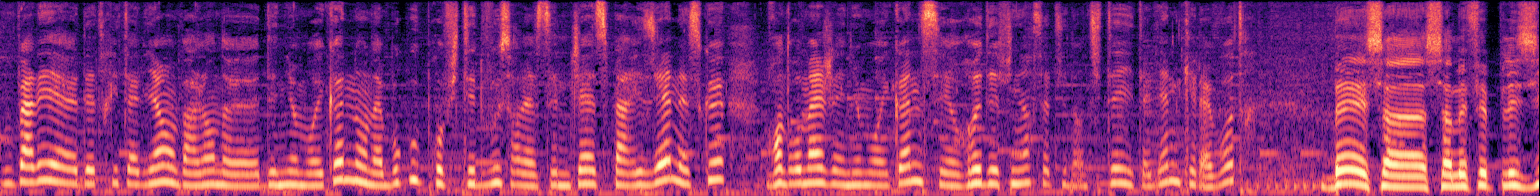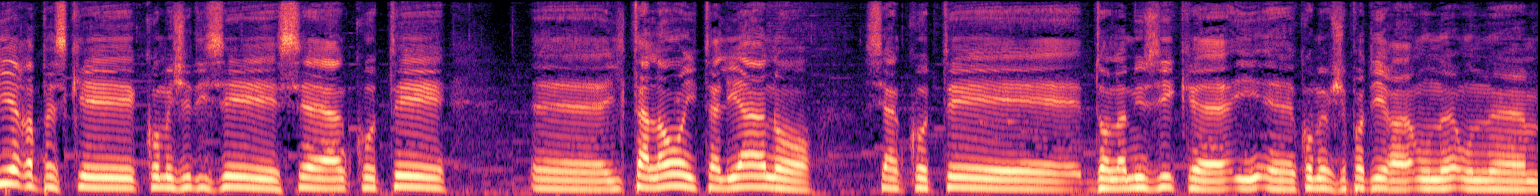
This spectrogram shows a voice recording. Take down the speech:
Vous parlez euh, d'être italien en parlant de- d'Ennio Morricone. Nous, on a beaucoup profité de vous sur la scène jazz parisienne. Est-ce que rendre hommage à Ennio Morricone, c'est redéfinir cette identité italienne qui est la vôtre? Ben, ça, ça me fait plaisir parce que, comme je disais, c'est un côté, euh, le talent italiano, c'est un côté dans la musique, euh, i- euh, comme je peux dire, un, un, euh,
